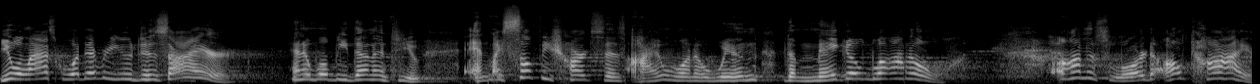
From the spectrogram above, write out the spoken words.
you will ask whatever you desire, and it will be done unto you. And my selfish heart says, I want to win the mega lotto. Honest, Lord, I'll tithe.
